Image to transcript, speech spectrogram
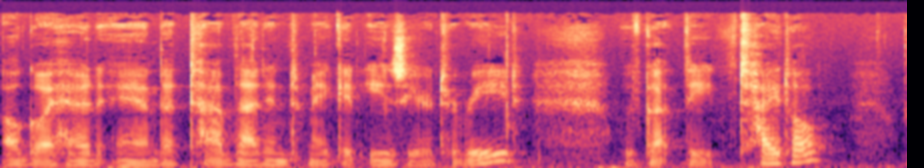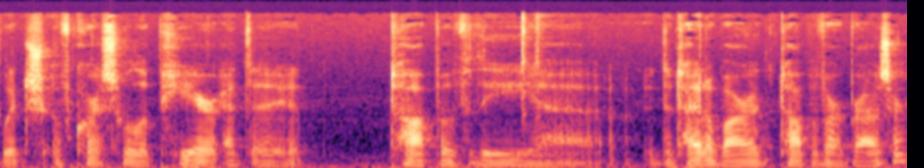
i will go ahead and uh, tab that in to make it easier to read. We've got the title, which of course will appear at the top of the, uh, the title bar at the top of our browser.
